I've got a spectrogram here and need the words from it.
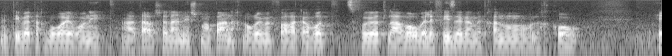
נתיבי תחבורה עירונית. האתר שלהם יש מפה, אנחנו רואים איפה הרכבות צפויות לעבור ולפי זה גם התחלנו לחקור. אמ,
